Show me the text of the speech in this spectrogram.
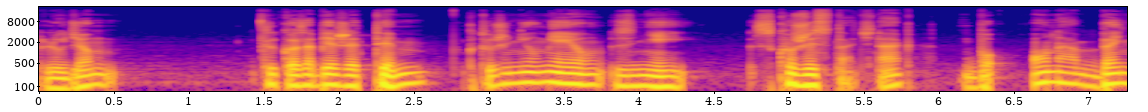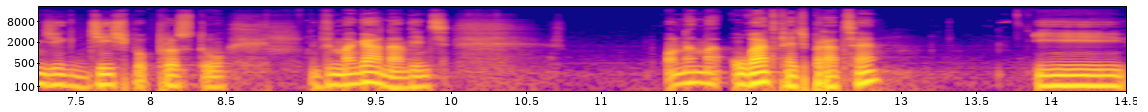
ludziom, tylko zabierze tym, którzy nie umieją z niej skorzystać, tak? Bo ona będzie gdzieś po prostu wymagana, więc ona ma ułatwiać pracę i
